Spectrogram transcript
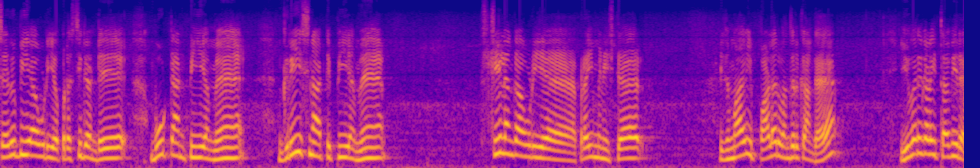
செர்பியாவுடைய பிரசிடெண்ட்டு பூட்டான் பிஎம்மு கிரீஸ் நாட்டு பிஎம்மு ஸ்ரீலங்காவுடைய பிரைம் மினிஸ்டர் இது மாதிரி பலர் வந்திருக்காங்க. இவர்களை தவிர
